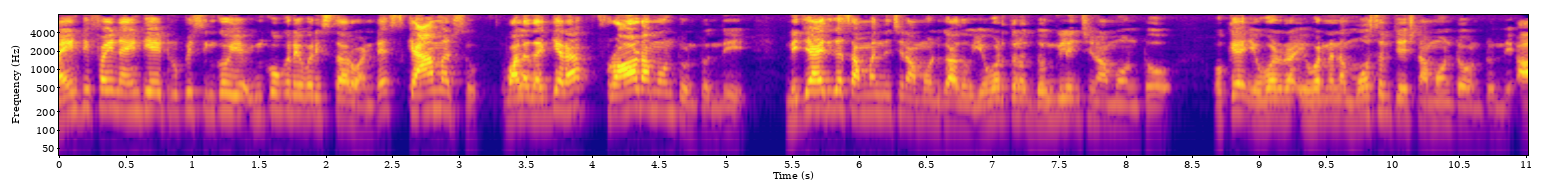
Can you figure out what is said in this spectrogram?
ninety five ninety eight rupees ఇంకో ఇంకొకరు ఎవరు ఇస్తారు అంటే స్కామర్స్ వాళ్ళ దగ్గర ఫ్రాడ్ అమౌంట్ ఉంటుంది. నిజాయితీగా సంబంధించిన అమౌంట్ కాదు. ఎవరితోనో దొంగిలించిన అమౌంటో ఓకే? ఎవరు ఎవరినైనా మోసం చేసిన అమౌంట్ ఉంటుంది. ఆ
